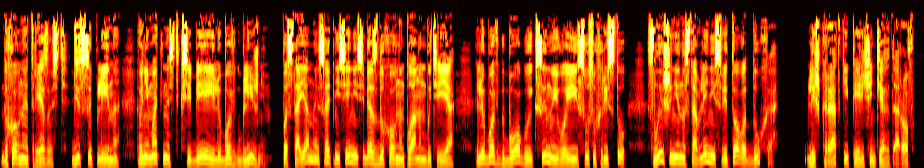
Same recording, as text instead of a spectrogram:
Духовная трезвость, дисциплина, внимательность к себе и любовь к ближним, Постоянное соотнесение себя с духовным планом бытия, любовь к Богу и к Сыну Его Иисусу Христу, слышание наставлений Святого Духа — лишь краткий перечень тех даров,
